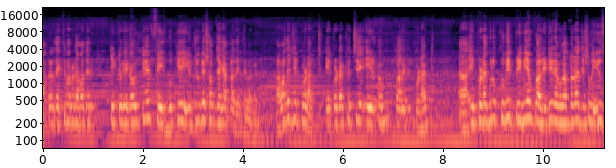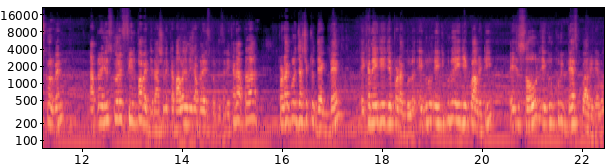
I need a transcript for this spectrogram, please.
আপনারা দেখতে পারবেন আমাদের টিকটক অ্যাকাউন্টে ফেসবুকে ইউটিউবে সব জায়গায় আপনারা দেখতে পারবেন। আমাদের যে প্রোডাক্ট এই প্রোডাক্ট হচ্ছে এইরকম কোয়ালিটির প্রোডাক্ট এই প্রোডাক্টগুলো খুবই প্রিমিয়াম কোয়ালিটির এবং আপনারা যে সময় ইউজ করবেন, আপনারা ইউজ করে ফিল পাবেন যে আসলে একটা ভালো জিনিস আপনারা ইউজ করতেছেন। এখানে আপনারা প্রোডাক্টগুলো জাস্ট একটু দেখবেন। এখানে এই যে যে প্রোডাক্টগুলো এগুলো, এইগুলো এই যে কোয়ালিটি এই যে সোল এগুলো খুবই বেস্ট কোয়ালিটি এবং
